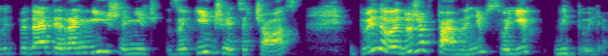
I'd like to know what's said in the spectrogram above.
відповідаєте раніше, ніж закінчується час. Відповідно, ви дуже впевнені в своїх відповідях.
